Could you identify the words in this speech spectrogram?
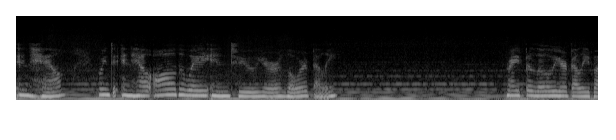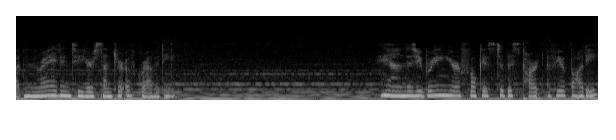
inhale, going to inhale all the way into your lower belly, right below your belly button, right into your center of gravity. And as you bring your focus to this part of your body,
